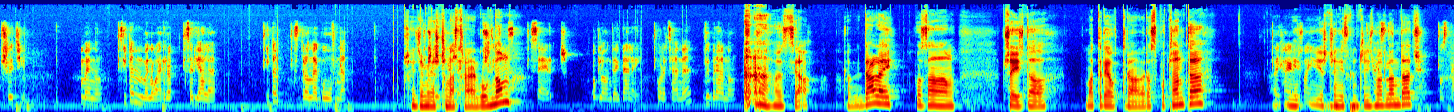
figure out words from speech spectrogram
Przycisk. Menu. Item menu. Seriale. Item. Strona główna. Przejdziemy jeszcze na stronę główną. Search. Oglądaj dalej. Polecane. Wybrano. Wersja dalej. Poza nam przejść do materiałów, które mamy rozpoczęte. A Nie, jeszcze nie skończyliśmy oglądać. Osta-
